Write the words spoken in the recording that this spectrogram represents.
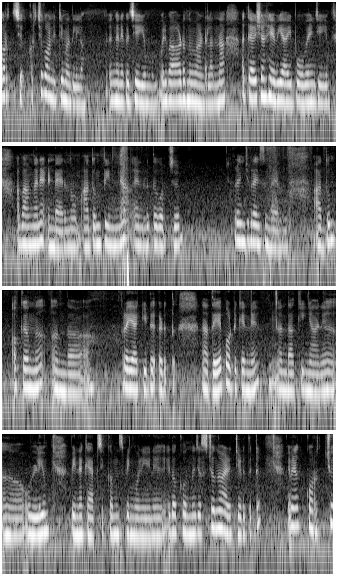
കുറച്ച് കുറച്ച് ക്വാണ്ടിറ്റി മതിയല്ലോ. ഇങ്ങനെയൊക്കെ ചെയ്യുമ്പം ഒരുപാടൊന്നും വേണ്ടല്ലോ. എന്നാൽ അത്യാവശ്യം ഹെവി ആയി പോവുകയും ചെയ്യും. അപ്പോൾ അങ്ങനെ ഉണ്ടായിരുന്നു അതും പിന്നെ എന്റെ അടുത്ത് കുറച്ച് ഫ്രഞ്ച് ഫ്രൈസ് ഉണ്ടായിരുന്നു അതും ഒക്കെ ഒന്ന് എന്താ ഫ്രൈ ആക്കിയിട്ട് എടുത്ത് അതേ പോട്ടിക്ക് തന്നെ എന്താക്കി ഞാൻ ഉള്ളിയും പിന്നെ ക്യാപ്സിക്കം സ്പ്രിങ് ഒനിയൻ ഇതൊക്കെ ഒന്ന് ജസ്റ്റ് ഒന്ന് വഴറ്റിയെടുത്തിട്ട് പിന്നെ കുറച്ച്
